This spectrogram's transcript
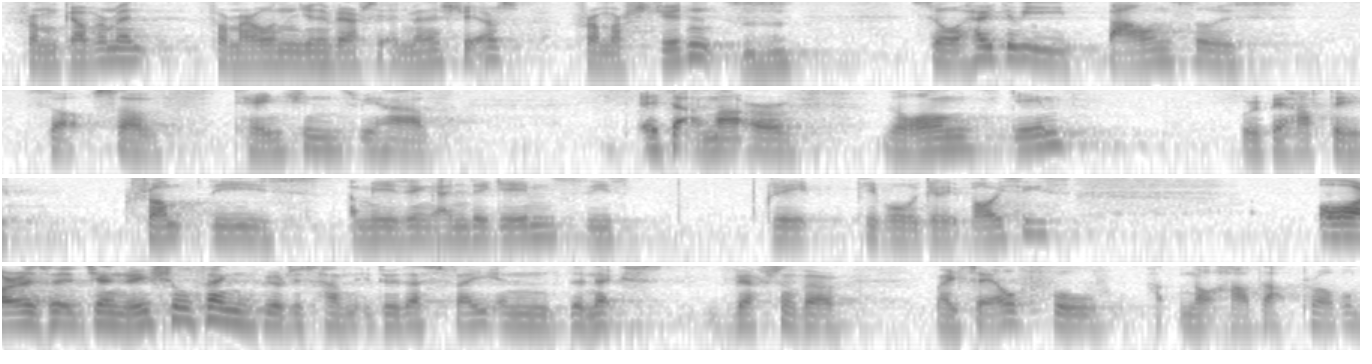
from government, from our own university administrators, from our students. Mm-hmm. So, how do we balance those sorts of tensions we have? Is it a matter of the long game where we have to trump these amazing indie games, these great people with great voices? Or is it a generational thing? We're just having to do this fight, and the next version of our myself will not have that problem.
